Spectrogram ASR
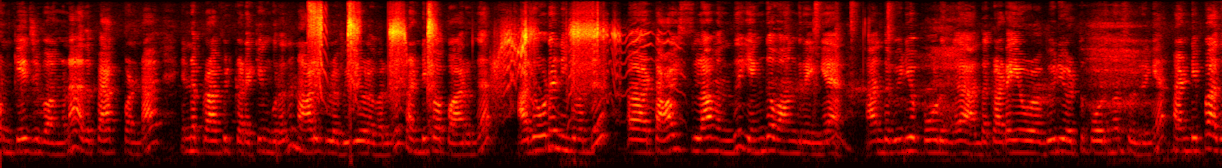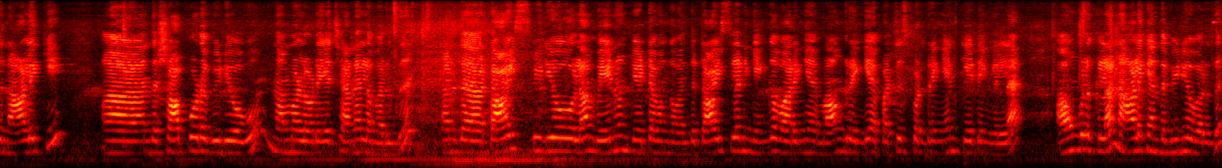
ஒன் கேஜி வாங்கினா அதை பேக் பண்ணால் என்ன ப்ராஃபிட் கிடைக்குங்கிறது நாளைக்குள்ள வீடியோவில் வருது. கண்டிப்பாக பாருங்கள் அதோட நீங்கள் வந்து டாய்ஸ்லாம் வந்து எங்கே வாங்குறீங்க? அந்த வீடியோ போடுங்க. அந்த கடையோட வீடியோ எடுத்து போடுங்கன்னு சொல்கிறீங்க கண்டிப்பாக அது நாளைக்கு அந்த ஷாப்போட வீடியோவும் நம்மளுடைய சேனலில் வருது. அந்த டாய்ஸ் வீடியோலாம் வேணும்னு கேட்டவங்க வந்து டாய்ஸில் நீங்கள் எங்கே வரீங்க வாங்குறீங்க பர்ச்சேஸ் பண்ணுறீங்கன்னு கேட்டிங்கல்ல அவங்களுக்குலாம் நாளைக்கு அந்த வீடியோ வருது.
